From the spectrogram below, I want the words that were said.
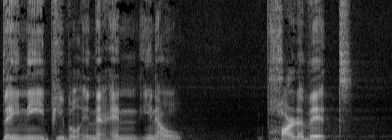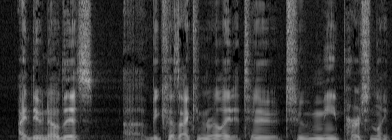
they need people in there. And you know, part of it, I do know this uh, because I can relate it to to me personally.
